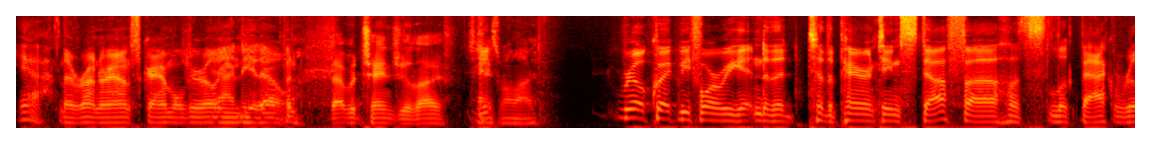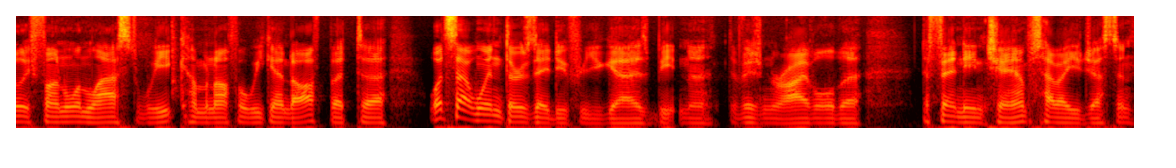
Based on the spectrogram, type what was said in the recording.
Yeah, the run around scramble drill. Yeah, I you need get that open. one. That would change your life. Changed my life. Real quick before we get into the to the parenting stuff, uh, let's look back. Really fun one last week, coming off a weekend off. But uh, what's that win Thursday do for you guys? Beating a division rival, the defending champs. How about you, Justin?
